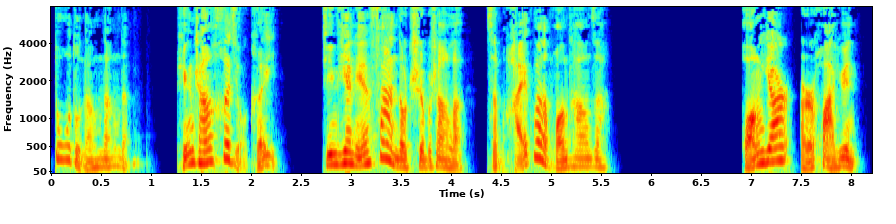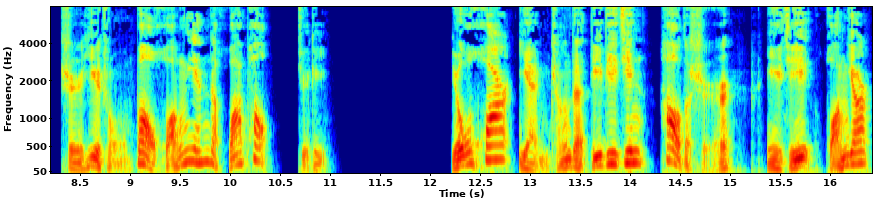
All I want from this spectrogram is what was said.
嘟嘟囔囔的，平常喝酒可以。今天连饭都吃不上了，怎么还灌黄汤子？黄烟儿而化韵是一种冒黄烟的花炮。举例，由花演成的滴滴金、耗子屎以及黄烟儿，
